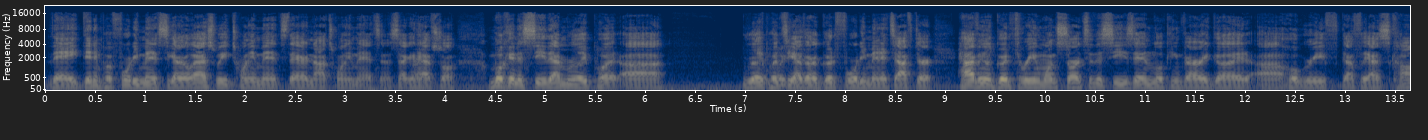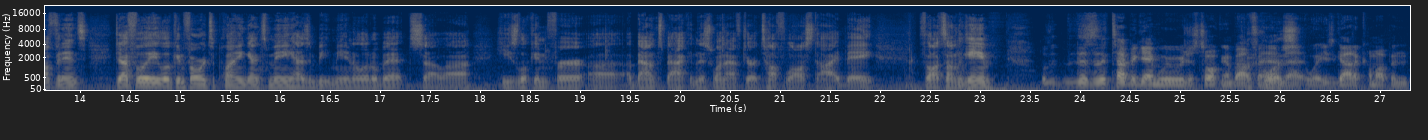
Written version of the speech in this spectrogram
They didn't put 40 minutes together last week. 20 minutes there, not 20 minutes in the second half. So I'm looking to see them really put uh, really put together a good 40 minutes after having a good three and one start to the season, looking very good. Uh, Hogreef definitely has confidence. Definitely looking forward to playing against me. Hasn't beat me in a little bit, so uh, he's looking for uh, a bounce back in this one after a tough loss to IB. Thoughts on the game? Well, this is the type of game we were just talking about Of for course. him, that where he's got to come up and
